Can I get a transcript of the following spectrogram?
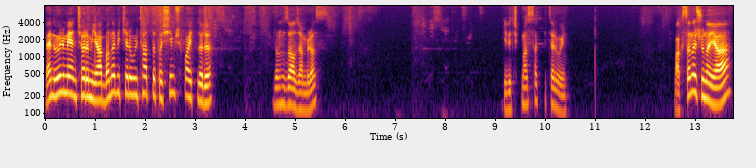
Ben ölmeyen çarım ya. Bana bir kere ulti at da taşıyayım şu fightları. Şuradan hızı alacağım biraz. Geri çıkmazsak biter oyun. Baksana şuna ya.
